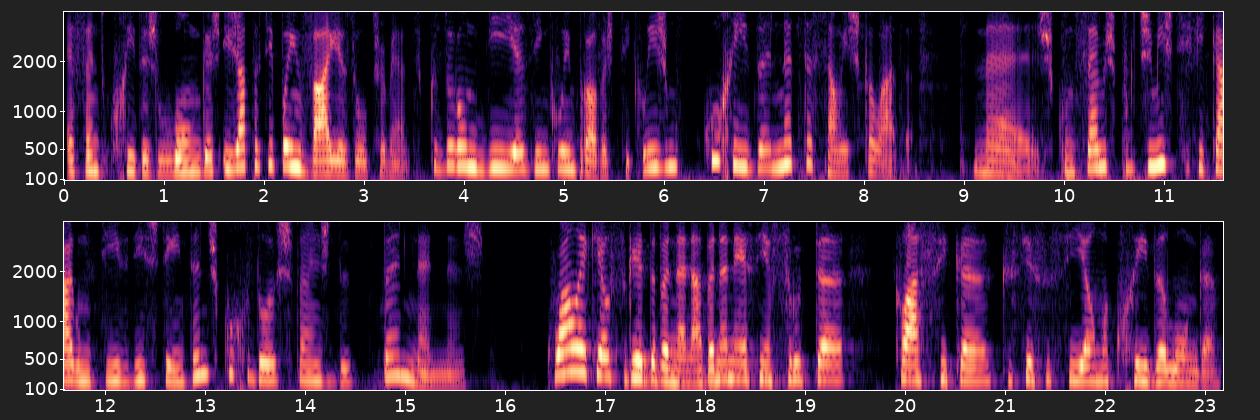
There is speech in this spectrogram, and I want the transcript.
É fã de corridas longas e já participou em várias Ultramans, que duram dias e incluem provas de ciclismo, corrida, natação e escalada. Mas começamos por desmistificar o motivo de existirem tantos corredores fãs de bananas. Qual é que é o segredo da banana? A banana é assim a fruta clássica que se associa a uma corrida longa.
